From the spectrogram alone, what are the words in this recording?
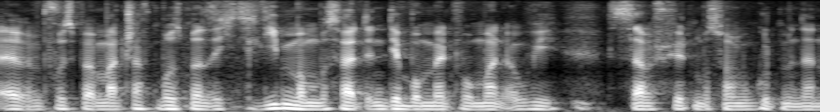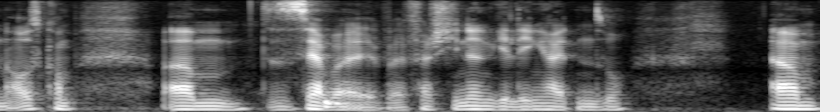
äh, Fußballmannschaft muss man sich lieben. Man muss halt in dem Moment, wo man irgendwie zusammenspielt, muss man gut miteinander auskommen. Ähm, das ist ja bei, bei verschiedenen Gelegenheiten so. Ähm,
